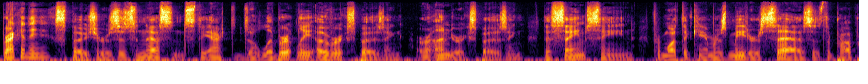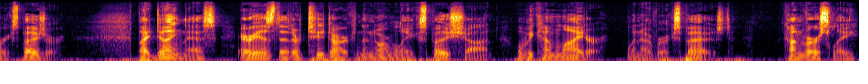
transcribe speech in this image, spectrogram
Bracketing exposures is in essence the act of deliberately overexposing or underexposing the same scene from what the camera's meter says is the proper exposure. By doing this, areas that are too dark in the normally exposed shot will become lighter when overexposed. Conversely,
